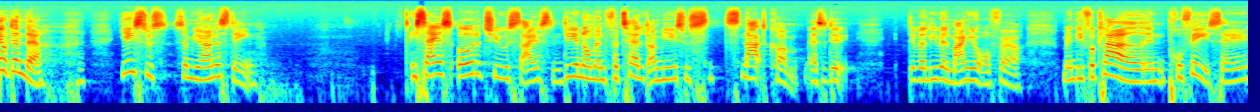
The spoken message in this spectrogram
Jo, den der. Jesus som hjørnesten. Isaias 28, 16, det er når man fortalt om Jesus snart kom. Altså det, det var alligevel mange år før. Men de forklarede, en profet sagde,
